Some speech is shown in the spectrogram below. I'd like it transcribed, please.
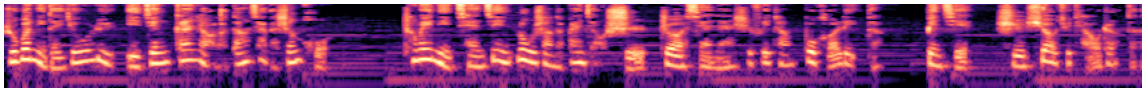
如果你的忧虑已经干扰了当下的生活，成为你前进路上的绊脚石，这显然是非常不合理的，并且。是需要去调整的。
